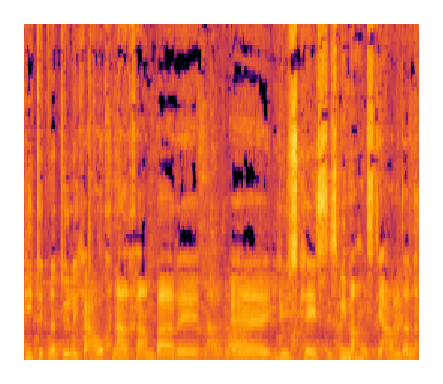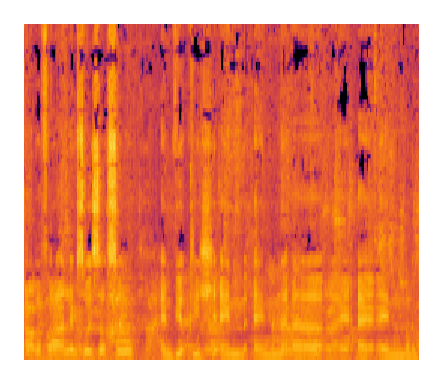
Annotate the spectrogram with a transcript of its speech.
bietet natürlich auch nachahmbare äh, Use Cases, wie machen es die anderen, aber vor allem soll es auch so ein wirklich ein, ein, äh, ein,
